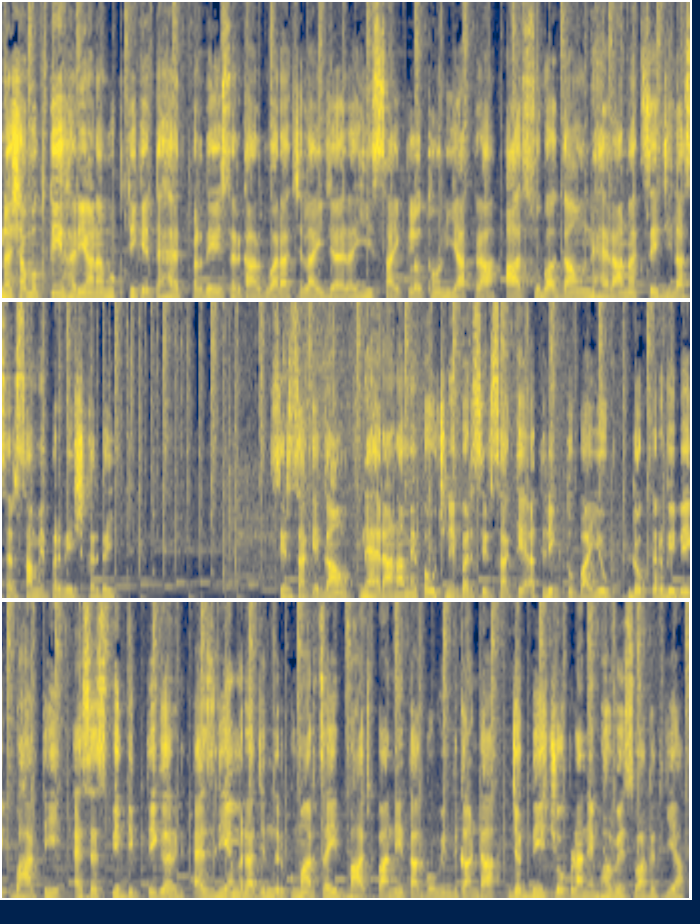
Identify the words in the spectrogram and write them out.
नशा मुक्ति, हरियाणा मुक्ति के तहत प्रदेश सरकार द्वारा चलाई जा रही साइक्लोथोन यात्रा आज सुबह गाँव नहराना से जिला सरसा में प्रवेश कर गई। सिरसा के गाँव नहराना में पहुँचने पर सिरसा के अतिरिक्त उपायुक्त doctor Vivek Bharti, SSP Deepti Garg, SDM Rajendra Kumar सहित भाजपा नेता गोविंद कांडा जगदीश चोपड़ा ने भव्य स्वागत किया।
